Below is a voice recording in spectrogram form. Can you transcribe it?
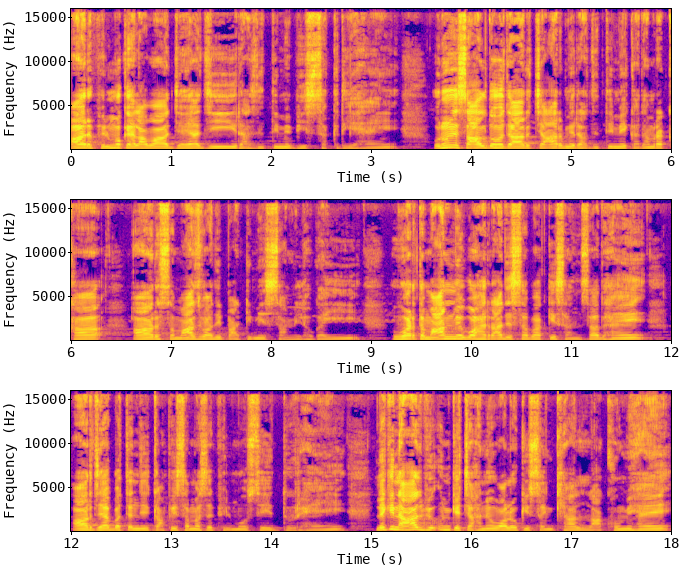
और फ़िल्मों के अलावा जया जी राजनीति में भी सक्रिय हैं। उन्होंने साल 2004 में राजनीति में कदम रखा और समाजवादी पार्टी में शामिल हो गई। वर्तमान में वह राज्यसभा की सांसद हैं और जया बच्चन जी काफ़ी समय से फ़िल्मों से दूर हैं। लेकिन आज भी उनके चाहने वालों की संख्या लाखों में है।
